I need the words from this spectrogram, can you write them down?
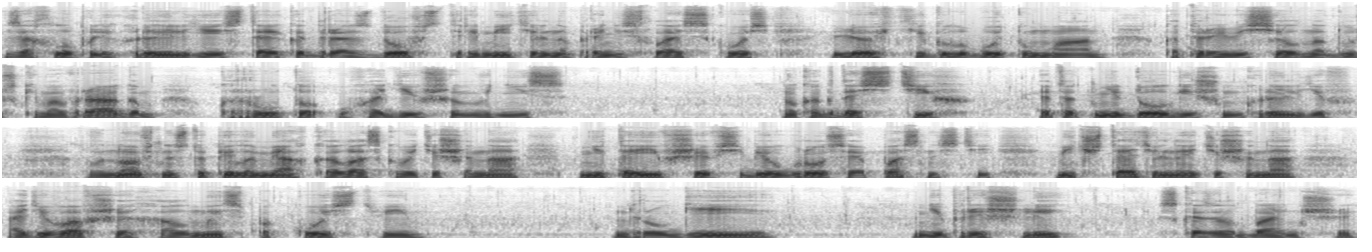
Захлопали крылья, и стайка дроздов стремительно пронеслась сквозь легкий голубой туман, который висел над узким оврагом, круто уходившим вниз. Но когда стих этот недолгий шум крыльев, вновь наступила мягкая ласковая тишина, не таившая в себе угроз и опасностей, мечтательная тишина, одевавшая холмы спокойствием. «Другие не пришли?» — сказал Банши.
